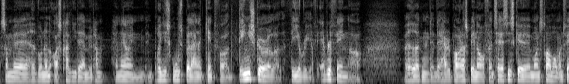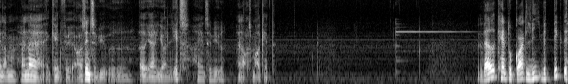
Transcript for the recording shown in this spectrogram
som øh, havde vundet en Oscar lige da jeg mødte ham. Han er jo en, en britisk skuespiller. Han er kendt for The Danish Girl og The Theory of Everything og hvad hedder den, den der Harry Potter spin-off, fantastiske monstre, hvor man finder dem. Han er kendt for, jeg har også interviewet, hvad ja, Jørgen Let har jeg interviewet. Han er også meget kendt. Hvad kan du godt lide ved digte?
